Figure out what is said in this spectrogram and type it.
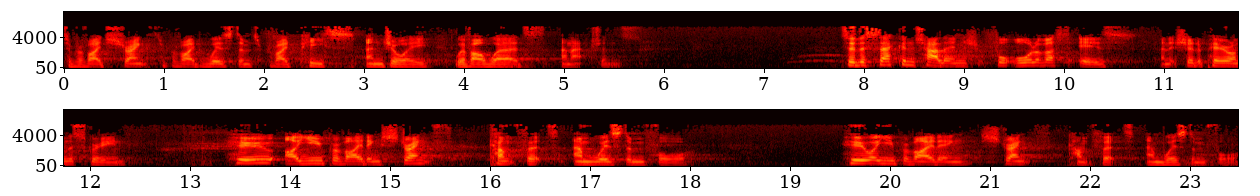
to provide strength, to provide wisdom, to provide peace and joy with our words and actions. So the second challenge for all of us is and it should appear on the screen. Who are you providing strength, comfort, and wisdom for? Who are you providing strength, comfort, and wisdom for?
